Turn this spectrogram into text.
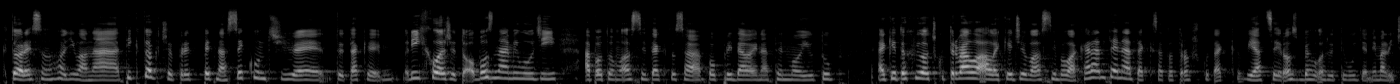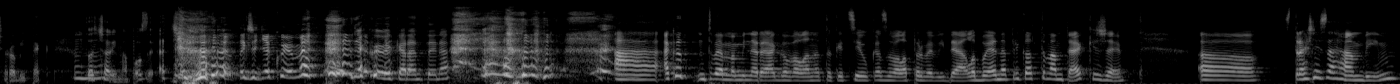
ktoré som hodila na TikTok, čo je pred 15 sekúnd, čiže to je také rýchle, že to oboznámi ľudí a potom vlastne takto sa popridávajú na ten môj YouTube. Aj keď to chvíľočku trvalo, ale keďže vlastne bola karanténa, tak sa to trošku tak viacej rozbehlo, že tí ľudia nemali čo robiť, tak Mhm. začali ma pozerať. Takže ďakujeme. Ďakujeme karanténa. A ako tvoja mamina reagovala na to, keď si ukazovala prvé videá? Lebo ja napríklad to mám tak, že uh, strašne sa hambím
